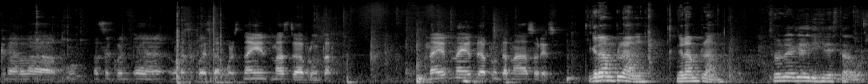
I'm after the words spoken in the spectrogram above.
graba una secuela de Star Wars. Nadie más te va a preguntar. Nadie, nadie te va a preguntar nada sobre eso. Gran plan, gran plan. Solo hay que dirigir Star Wars.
